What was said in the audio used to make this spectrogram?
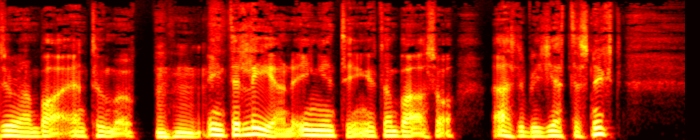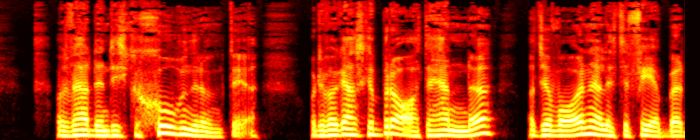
så gjorde han bara en tumme upp. mhm. Inte leende, ingenting, utan bara så. Att det blir jättesnyggt. Och vi hade en diskussion runt det. Och det var ganska bra att det hände, att jag var i den här lite feber,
